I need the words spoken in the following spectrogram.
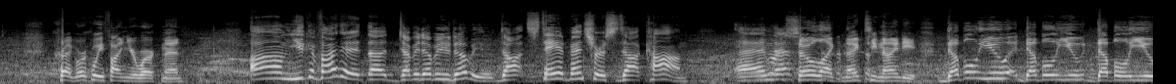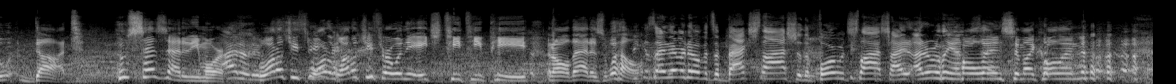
Craig, where can we find your work, man? Um, you can find it at uh, www.stayadventurous.com. And you are so like 1990. www. dot. Who says that anymore? I don't even why don't you say why, don't you throw in the HTTP and all that as well? because I never know if it's a backslash or the forward slash. I, I don't really Colon, understand. semicolon.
